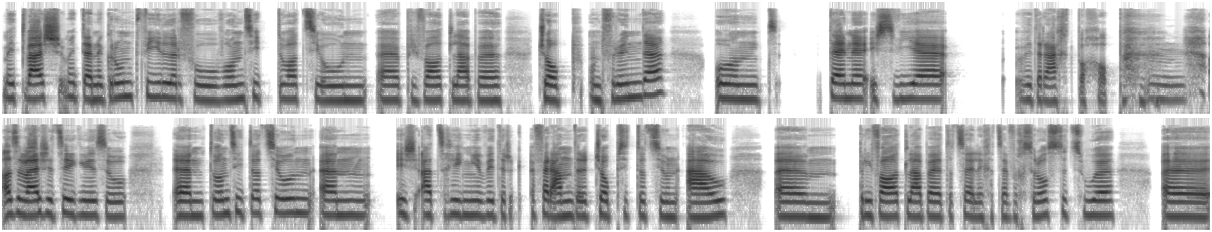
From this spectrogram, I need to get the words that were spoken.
mit weißt, mit diesen Grundpfeiler von Wohnsituation, äh, Privatleben, Job und Freunde und dann ist es wie wieder recht backup. Mm. Also weißt jetzt irgendwie so ähm, die Wohnsituation ähm, ist, hat sich irgendwie wieder verändert, die Jobsituation auch. Ähm, Privatleben, da zähle ich jetzt einfach das Ross dazu, äh,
